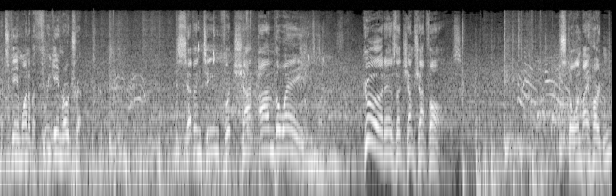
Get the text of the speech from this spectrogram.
That's game one of a three-game road trip. 17-foot shot on the way. Good as the jump shot falls. Stolen by Harden.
